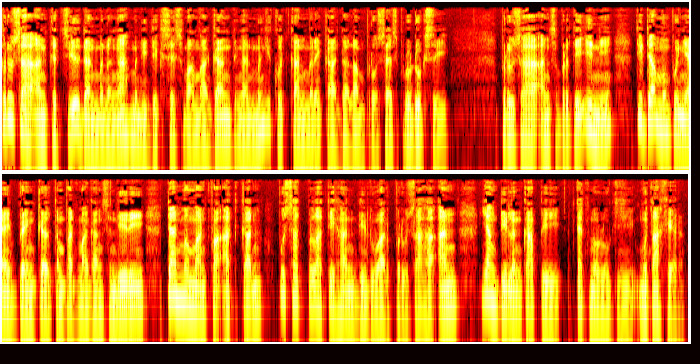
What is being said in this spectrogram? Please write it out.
Perusahaan kecil dan menengah mendidik siswa magang dengan mengikutkan mereka dalam proses produksi. Perusahaan seperti ini tidak mempunyai bengkel tempat magang sendiri dan memanfaatkan pusat pelatihan di luar perusahaan yang dilengkapi teknologi mutakhir.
